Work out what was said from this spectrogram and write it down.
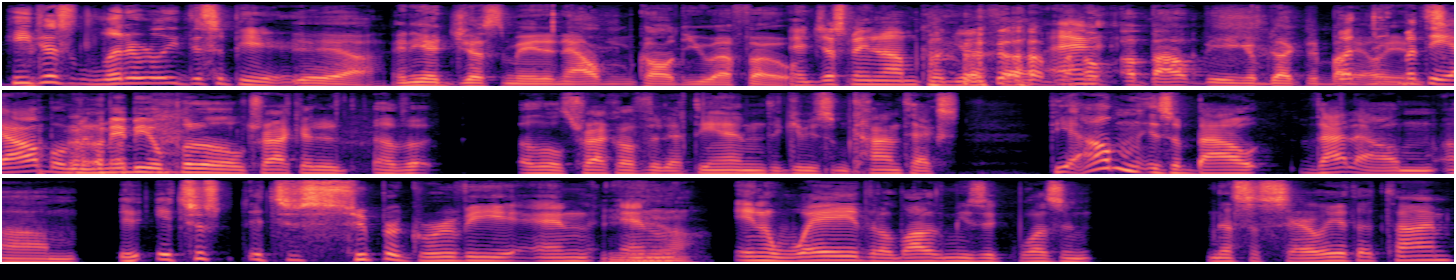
he just literally disappeared Yeah, and he had just made an album called UFO and just made an album called UFO. about, and about being abducted by but the, aliens. but the album and maybe you'll put a little track of it, of it, a little track of it at the end to give you some context. The album is about that album. Um, it, it's just it's just super groovy and Yeah. and in a way that a lot of the music wasn't necessarily at that time.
